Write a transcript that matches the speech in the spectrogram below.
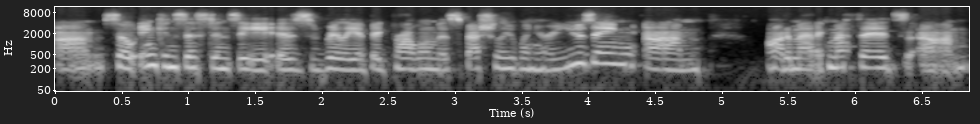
Um, so inconsistency is really a big problem, especially when you're using um, automatic methods. Um,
